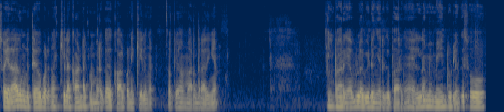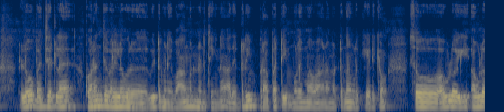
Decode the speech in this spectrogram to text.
ஸோ ஏதாவது உங்களுக்கு தேவைப்படுதுன்னா கீழே காண்டாக்ட் நம்பருக்கு அதை கால் பண்ணி கேளுங்க. ஓகேவா மறந்துடாதீங்க. நீங்கள் பாருங்கள் எவ்வளோ வீடுங்க இருக்குது பாருங்கள் எல்லாமே மெயின் ரோட்டில் இருக்குது ஸோ லோ பட்ஜெட்டில் குறைஞ்ச விலையில் ஒரு வீட்டுமனை வாங்கணும்னு நினச்சிங்கன்னா அது ட்ரீம் ப்ராப்பர்ட்டி மூலயமா வாங்கினா மட்டும்தான் உங்களுக்கு கிடைக்கும். ஸோ அவ்வளோ இ அவ்வளோ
